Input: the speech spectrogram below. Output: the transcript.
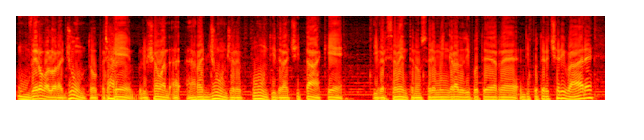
un vero valore aggiunto perché certo. riusciamo a, a, raggiungere punti della città che diversamente non saremmo in grado di, poter, di poterci arrivare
